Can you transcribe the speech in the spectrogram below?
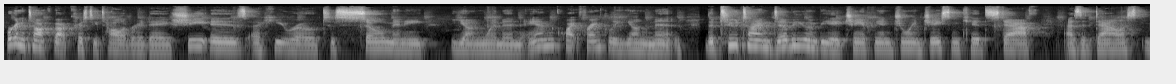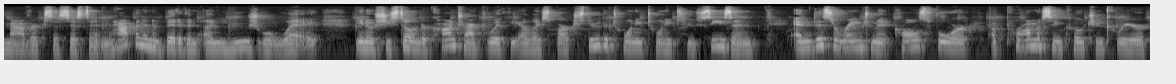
We're going to talk about Kristi Toliver today. She is a hero to so many young women and, quite frankly, young men. The two time WNBA champion joined Jason Kidd's staff as a Dallas Mavericks assistant and it happened in a bit of an unusual way. You know, she's still under contract with the LA Sparks through the 2022 season, and this arrangement calls for a promising coaching career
